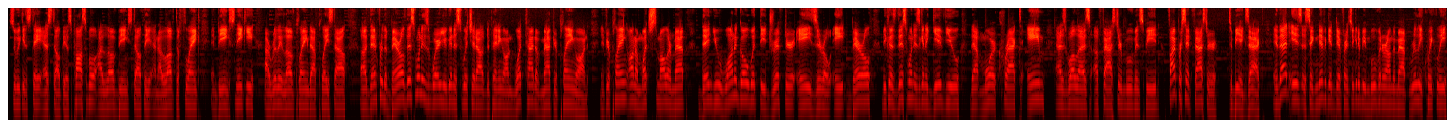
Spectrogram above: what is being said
so we can stay as stealthy as possible. I love being stealthy and I love to flank and being sneaky. I really love playing that playstyle. Uh, then for the barrel, this one is where you're going to switch it out depending on what kind of map you're playing on. If you're playing on a much smaller map, then you want to go with the Drifter A08 barrel because this one is going to give you that more cracked aim as well as a faster movement speed, 5% faster to be exact. And that is a significant difference. You're going to be moving around the map really quickly,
